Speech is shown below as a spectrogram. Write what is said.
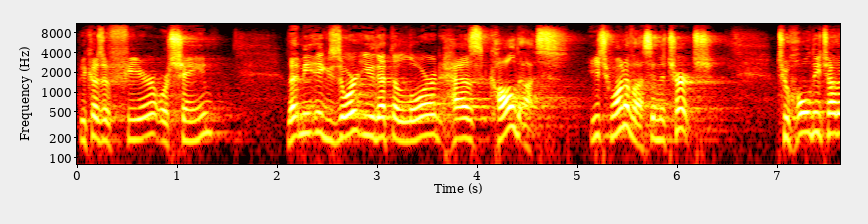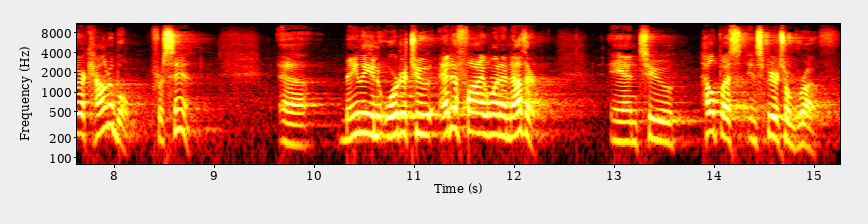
because of fear or shame, let me exhort you that the Lord has called us, each one of us in the church, to hold each other accountable for sin, uh, mainly in order to edify one another and to help us in spiritual growth.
